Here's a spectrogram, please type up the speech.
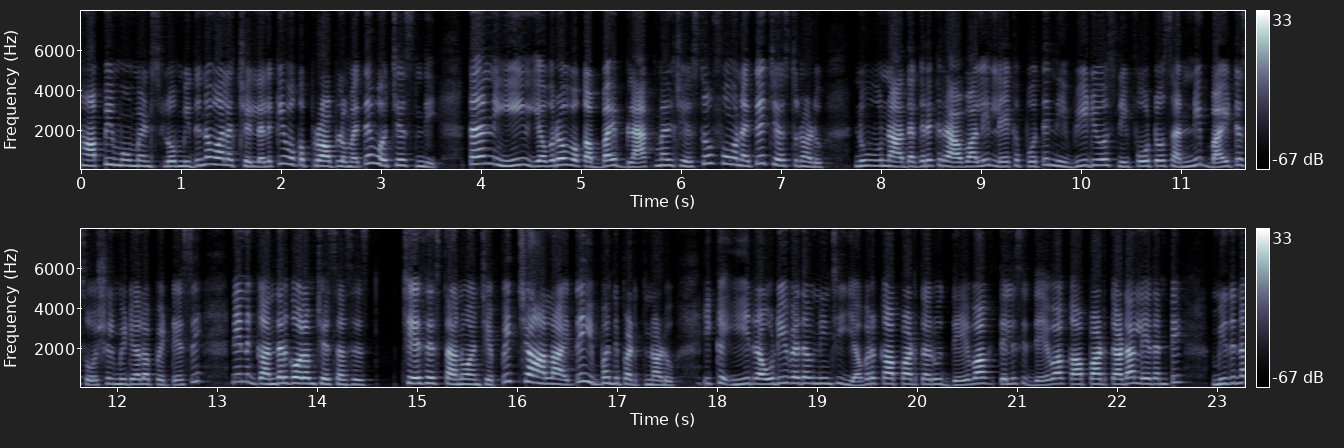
హ్యాపీ మూమెంట్స్లో మిథున వాళ్ళ చెల్లెలకి ఒక ప్రాబ్లం అయితే వచ్చేసింది. తనని ఎవరో ఒక అబ్బాయి బ్లాక్మెయిల్ చేస్తూ ఫోన్ అయితే చేస్తున్నాడు. నువ్వు నా దగ్గరికి రావాలి లేకపోతే నీ వీడియోస్ నీ ఫొటోస్ అన్నీ బయట సోషల్ మీడియాలో పెట్టేసి నేను గందరగోళం చేసేసి చేసేస్తాను అని చెప్పి చాలా అయితే ఇబ్బంది పెడుతున్నాడు. ఇక ఈ రౌడీ వెదవ్ నుంచి ఎవరు కాపాడతారు? దేవాకి తెలిసి దేవా కాపాడతాడా? లేదంటే మిథున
